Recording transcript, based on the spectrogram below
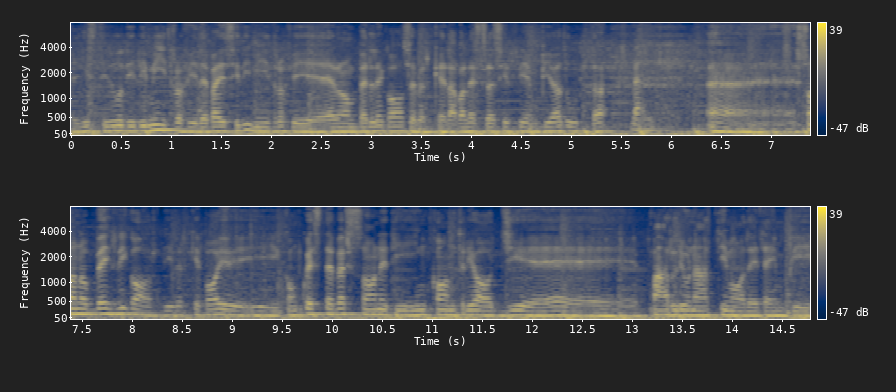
gli istituti limitrofi dei paesi limitrofi erano belle cose perché la palestra si riempiva tutta. Eh, sono bei ricordi perché poi i- con queste persone ti incontri oggi e parli un attimo dei tempi,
